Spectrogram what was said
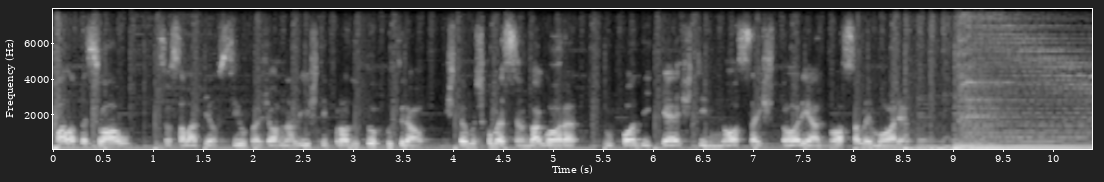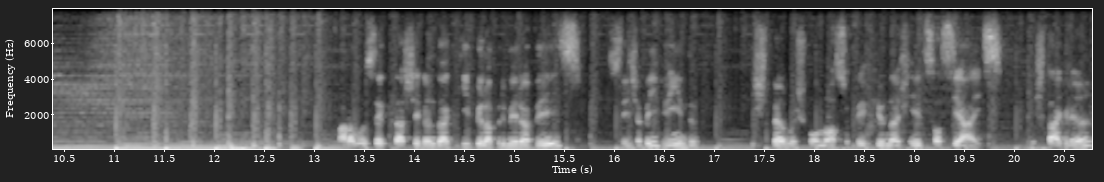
Fala pessoal, sou Salatiel Silva, jornalista e produtor cultural. Estamos começando agora o podcast Nossa História, Nossa Memória. Para você que está chegando aqui pela primeira vez, seja bem-vindo. Estamos com nosso perfil nas redes sociais, Instagram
